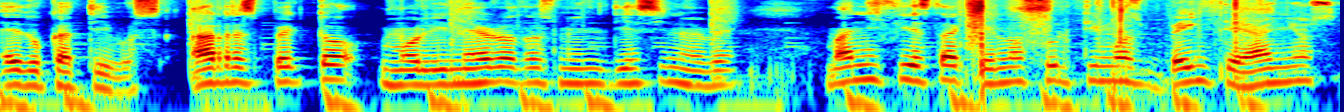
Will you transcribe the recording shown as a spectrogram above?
educativos. Al respecto, Molinero 2019 manifiesta que en los últimos 20 años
